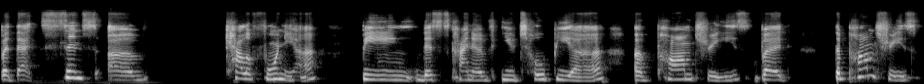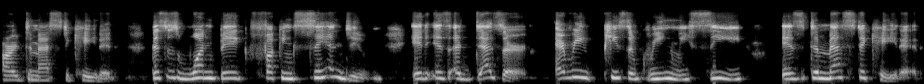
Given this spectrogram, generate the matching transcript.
But that sense of california being this kind of utopia of palm trees but the palm trees are domesticated. This is one big fucking sand dune. It is a desert. Every piece of green we see is domesticated.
